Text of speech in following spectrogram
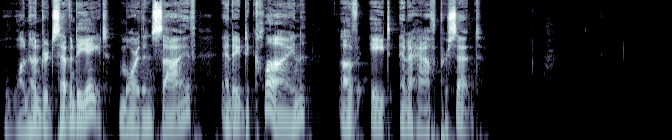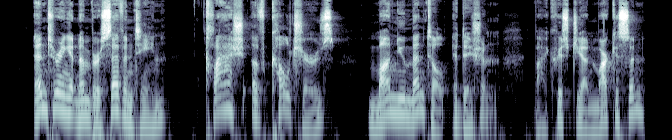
178 more than Scythe, and a decline of 8.5%. Entering at number 17, Clash of Cultures Monumental Edition by Christian Marcussen,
